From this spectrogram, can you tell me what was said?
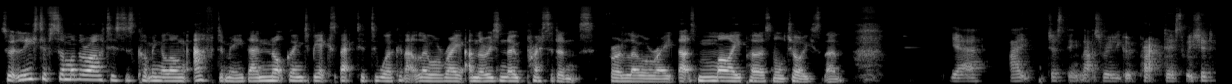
So at least if some other artist is coming along after me, they're not going to be expected to work at that lower rate and there is no precedence for a lower rate. That's my personal choice then. Yeah, I just think that's really good practice. We should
